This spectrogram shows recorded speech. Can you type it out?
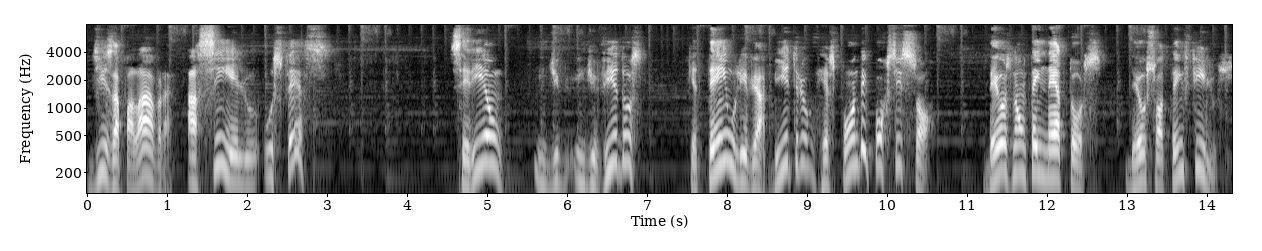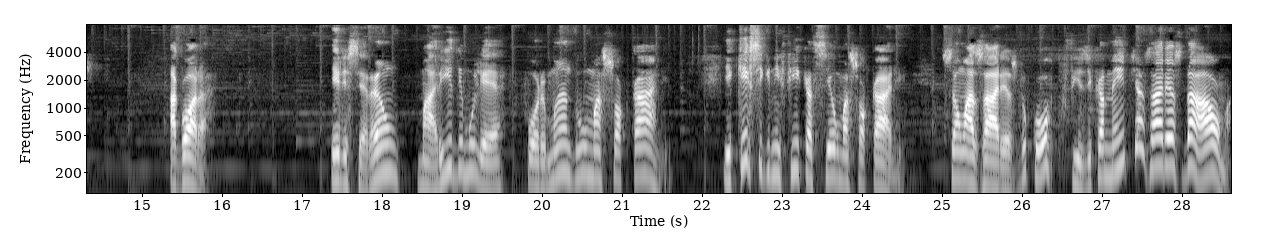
diz a palavra, assim ele os fez. Seriam indivíduos que têm o livre-arbítrio, respondem por si só. Deus não tem netos, Deus só tem filhos. Agora, eles serão marido e mulher, formando uma só carne. E que significa ser uma só carne? São as áreas do corpo, fisicamente, e as áreas da alma.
